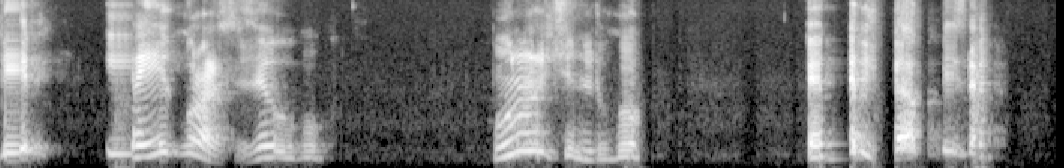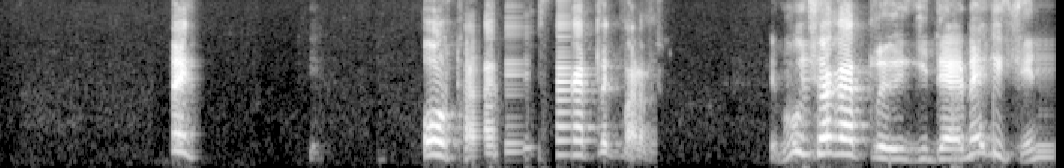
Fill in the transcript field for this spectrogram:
bir idareyi kurar size hukuk. Bunun için hukuk e, bir şey yok bizde. Ortada bir sakatlık vardır. E, bu sakatlığı gidermek için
